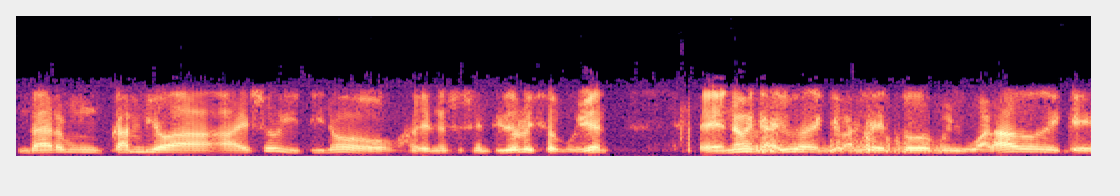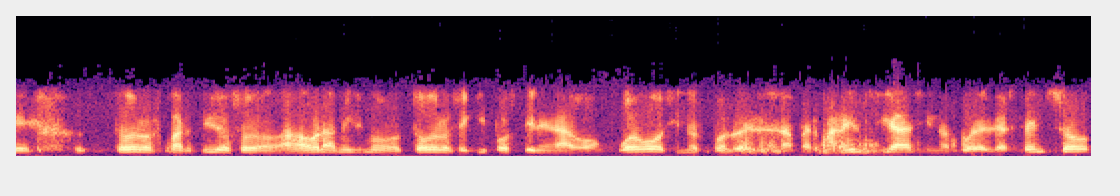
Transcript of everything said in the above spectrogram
dar un cambio a, a eso y Tino en ese sentido lo hizo muy bien. Eh, no me cae duda de que va a ser todo muy igualado, de que todos los partidos ahora mismo, todos los equipos tienen algo en juego, si no es por la permanencia, si no es por el descenso,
